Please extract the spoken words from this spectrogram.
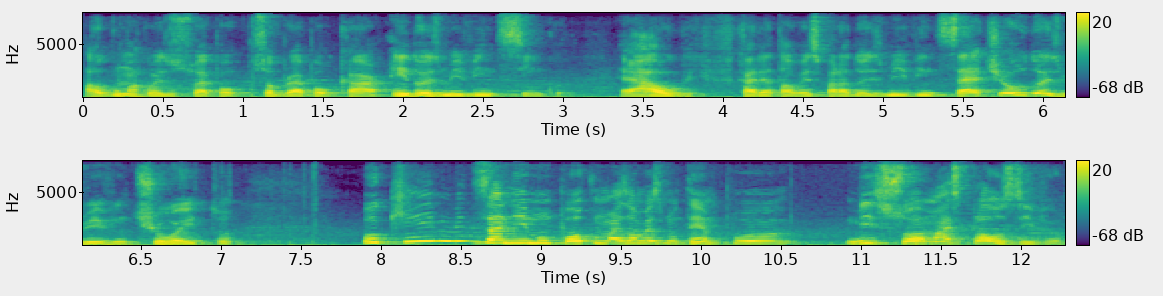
alguma coisa sobre o Apple Car em 2025. É algo que ficaria talvez para 2027 ou 2028, o que me desanima um pouco, mas ao mesmo tempo me soa mais plausível,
